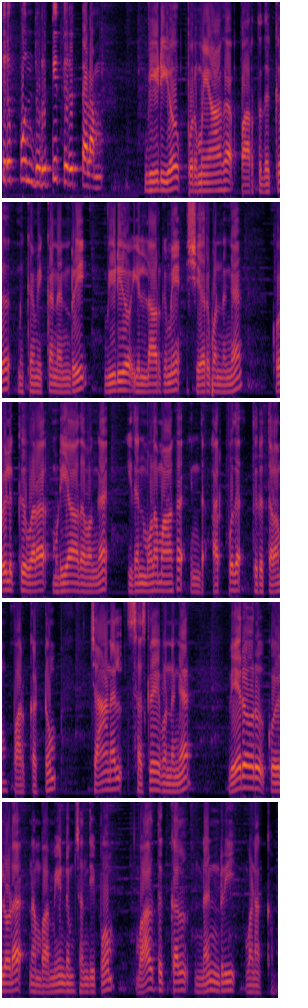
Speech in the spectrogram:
திருப்பூந்துருத்தி திருத்தலம். வீடியோ பொறுமையாக பார்த்ததுக்கு மிக்க மிக்க நன்றி. வீடியோ எல்லாருக்குமே ஷேர் பண்ணுங்கள் கோயிலுக்கு வர முடியாதவங்க இதன் மூலமாக இந்த அற்புத திருத்தலம் பார்க்கட்டும். சேனல் சப்ஸ்கிரைப் பண்ணுங்கள் வேறொரு கோயிலோட நம்ம மீண்டும் சந்திப்போம். வாழ்த்துக்கள் நன்றி வணக்கம்.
